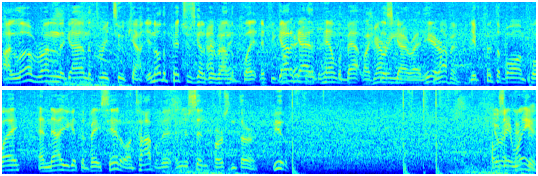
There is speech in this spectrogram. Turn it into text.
I love running the guy on the 3-2 count. You know the pitcher's going to be Now around the plate, and if you got no a guy pitcher. that can handle the bat like this guy right here, Levin. you put the ball in play, and now you get the base hit on top of it, and you're sitting first and third. Beautiful. Jose Reyes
